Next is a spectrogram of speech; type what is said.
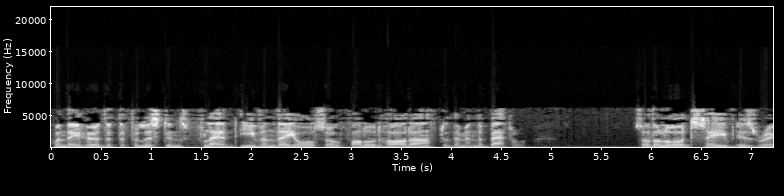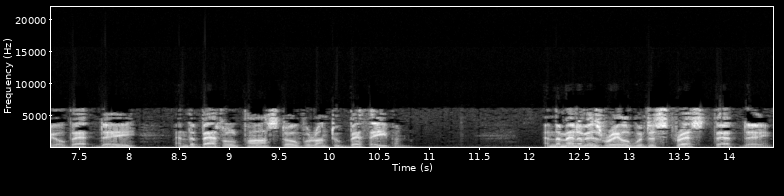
when they heard that the Philistines fled, even they also followed hard after them in the battle. So the Lord saved Israel that day, and the battle passed over unto Bethaven. And the men of Israel were distressed that day,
